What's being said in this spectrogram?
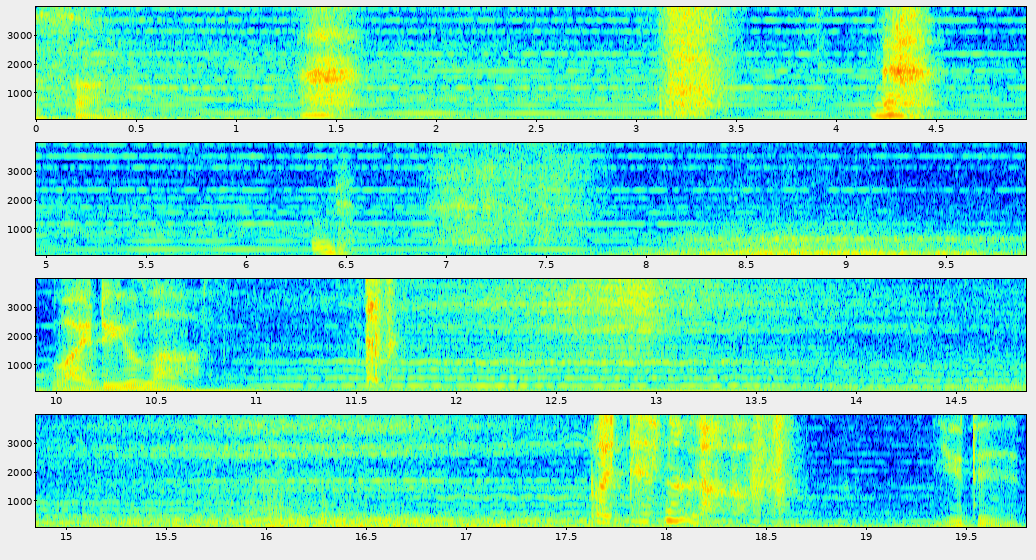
a son. Why do you laugh? I didn't laugh. You did.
